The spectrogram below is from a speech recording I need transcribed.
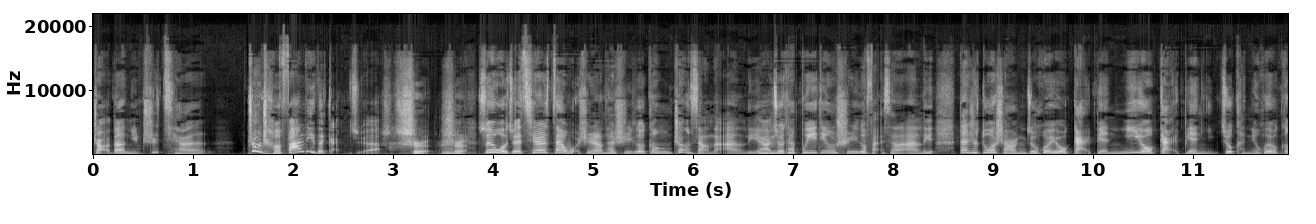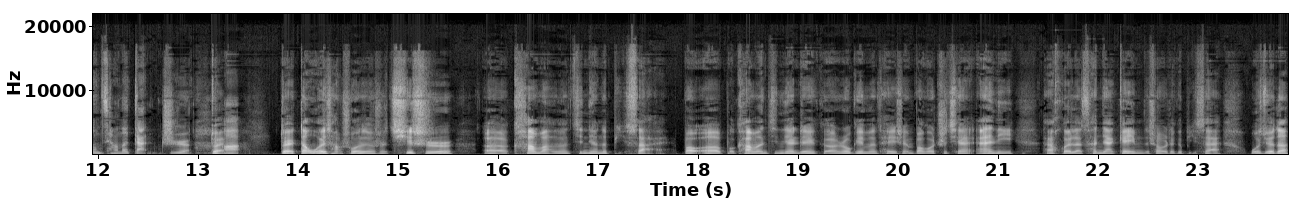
找到你之前正常发力的感觉。是是嗯，所以我觉得其实在我身上，它是一个更正向的案例啊，嗯就是它不一定是一个反向的案例，但是多少你就会有改变，你一有改变，你就肯定会有更强的感知。对啊对。但我也想说的就是，其实呃，看完了今年的比赛，包呃不看完今年这个 Rogue Invitation，包括之前 Annie 还回来参加 Game 的时候这个比赛，我觉得。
